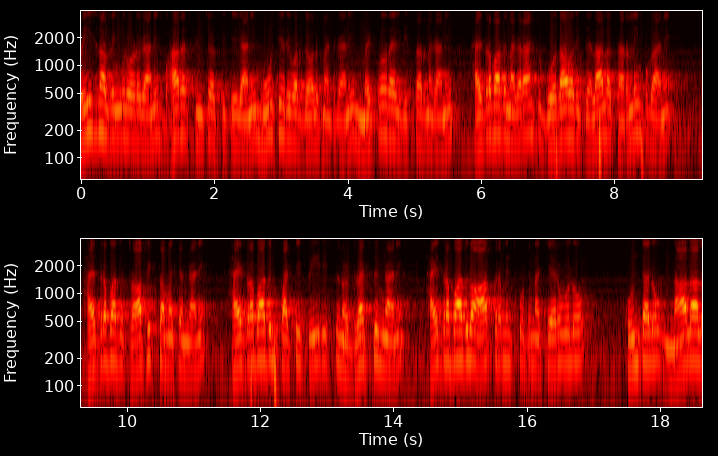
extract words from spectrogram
రీజనల్ రింగ్ రోడ్ కానీ భారత్ ఫ్యూచర్ సిటీ కానీ మూసీ రివర్ డెవలప్మెంట్ కానీ మెట్రో రైలు విస్తరణ కానీ హైదరాబాద్ నగరానికి గోదావరి జలాల తరలింపు కానీ హైదరాబాద్ ట్రాఫిక్ సమస్యను కానీ హైదరాబాదును పట్టి పీడిస్తున్న డ్రగ్స్ని కానీ హైదరాబాదులో ఆక్రమించుకుంటున్న చెరువులు కుంటలు నాలాల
